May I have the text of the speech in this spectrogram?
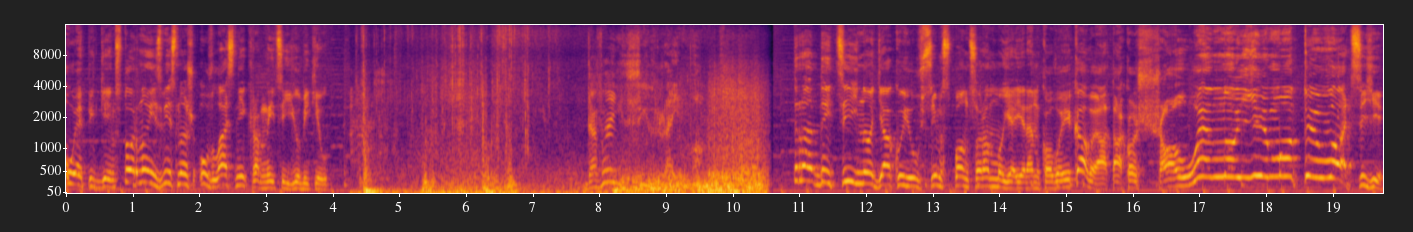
у Epic Game Store, ну і звісно ж у власній крамниці Юбіків. Давай зіграємо. Традиційно дякую всім спонсорам моєї ранкової кави, а також шаленої мотивації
